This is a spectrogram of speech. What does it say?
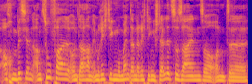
auch ein bisschen am Zufall und daran, im richtigen Moment an der richtigen Stelle zu sein. So und äh,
